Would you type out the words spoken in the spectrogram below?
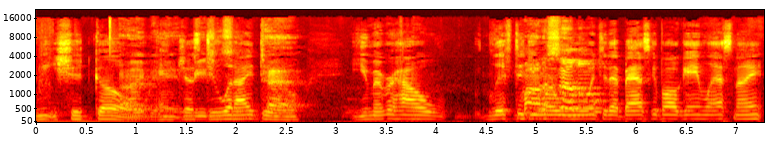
We should go I ain't been in and just do what I do. time. You remember how lifted you were when we went to that basketball game last night?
